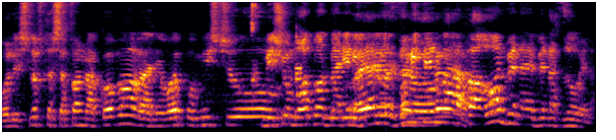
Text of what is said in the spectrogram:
או לשלוף את השפן מהכובע, ואני רואה פה מישהו... מישהו מאוד מאוד מעניין בוא ניתן מעורר. מעברון ונ- ונחזור אליו.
